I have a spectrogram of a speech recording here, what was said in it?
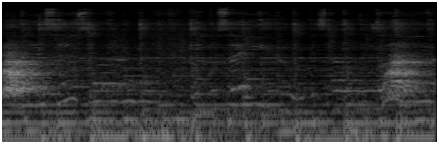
voices. People say you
